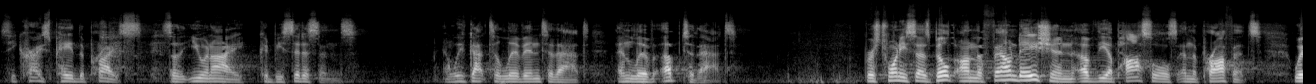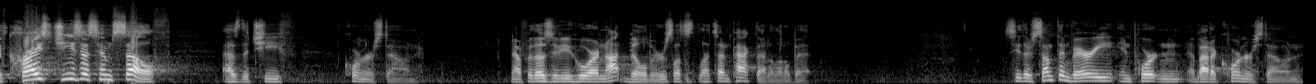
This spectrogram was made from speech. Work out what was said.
See, Christ paid the price so that you and I could be citizens. And we've got to live into that and live up to that. Verse 20 says, Built on the foundation of the apostles and the prophets, with Christ Jesus himself as the chief cornerstone. Now, for those of you who are not builders, let's, let's unpack that a little bit. See, there's something very important about a cornerstone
